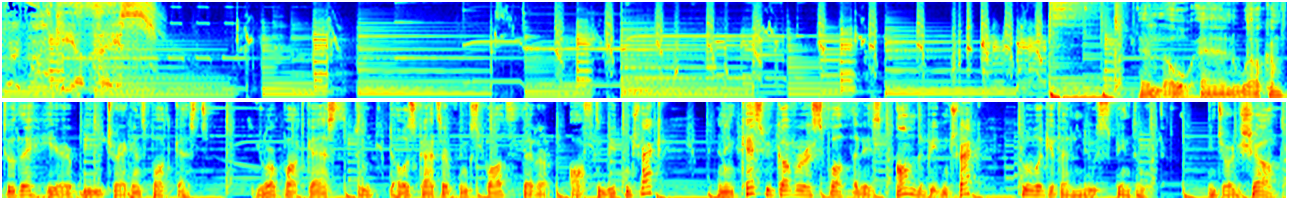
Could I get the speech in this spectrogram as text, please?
Hear this. Hello and welcome to the Here Be Dragons podcast, your podcast to those kitesurfing spots that are off the beaten track. And in case we cover a spot that is on the beaten track, we will give a new spin to it. Enjoy the show.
